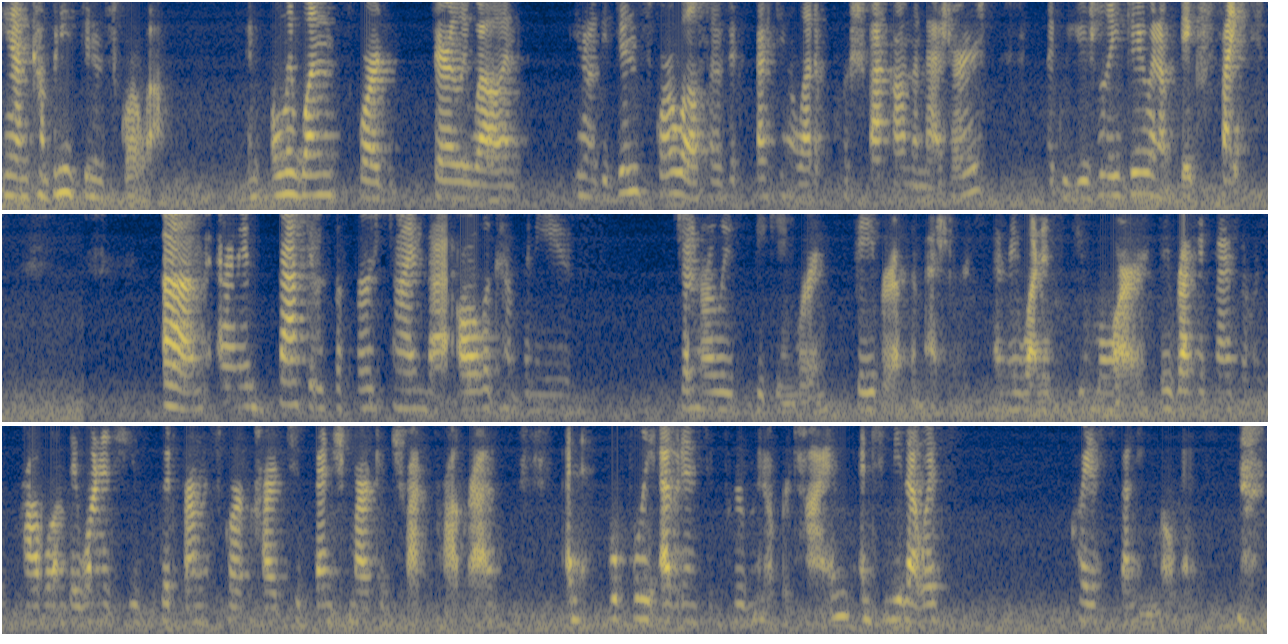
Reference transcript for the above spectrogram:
And companies didn't score well. And only one scored fairly well. And, you know, they didn't score well, so I was expecting a lot of pushback on the measures, like we usually do, and a big fight. Um, and in fact, it was the first time that all the companies, generally speaking, were in favor of the measures and they wanted to do more. They recognized there was a problem. They wanted to use the Good Pharma scorecard to benchmark and track progress and hopefully evidence improvement over time. And to me, that was quite a stunning moment.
